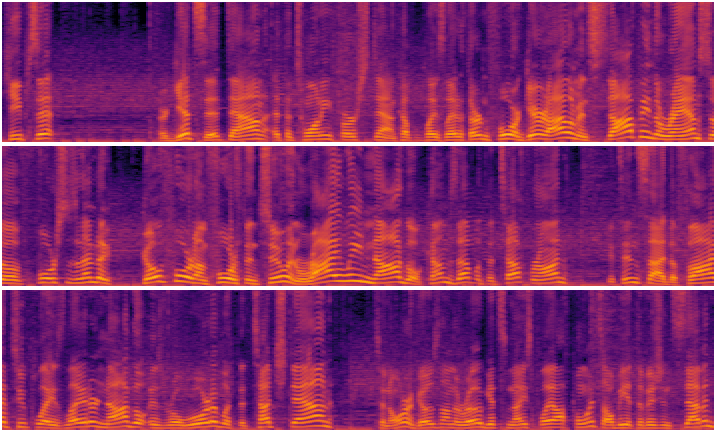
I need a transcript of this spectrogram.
keeps it or gets it down at the 20, first down. A couple plays later, third and four. Garrett Eilerman stopping the Rams, so forces them to go for it on fourth and two. And Riley Noggle comes up with a tough run. Gets inside the five. Two plays later, Noggle is rewarded with the touchdown. Tinora goes on the road, gets some nice playoff points, albeit Division 7,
